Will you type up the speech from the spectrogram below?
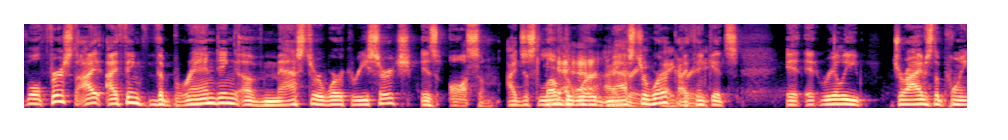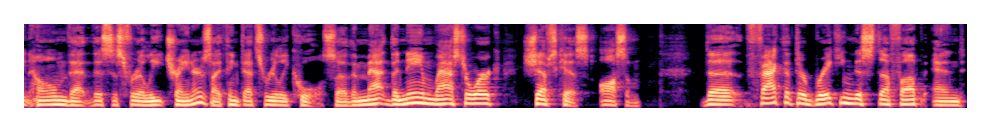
Well, first, I, I think the branding of masterwork research is awesome. I just love yeah, the word masterwork. I, I, think it's it it really drives the point home that this is for elite trainers. I think that's really cool. So the mat the name masterwork, chef's kiss, awesome. The fact that they're breaking this stuff up and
